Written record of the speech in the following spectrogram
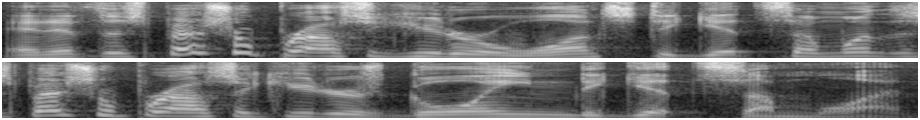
And if the special prosecutor wants to get someone, the special prosecutor is going to get someone.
